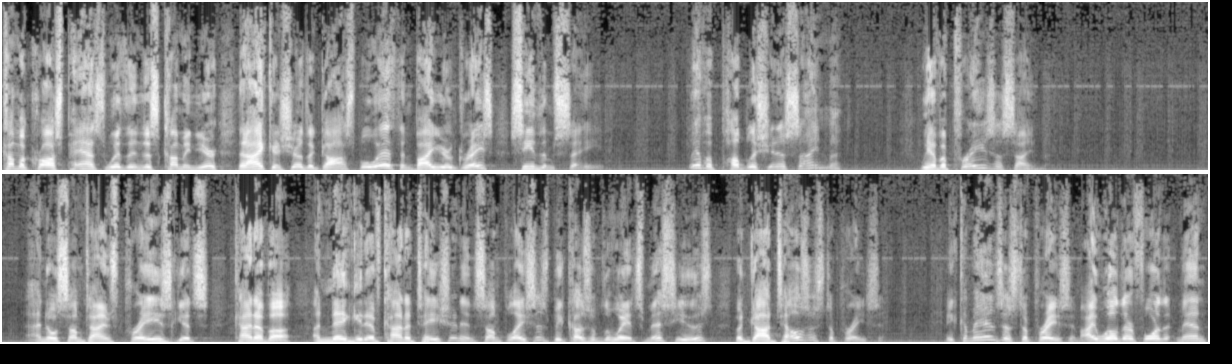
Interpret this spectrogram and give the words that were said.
come across paths with in this coming year that I can share the gospel with, and by your grace, see them saved. We have a publishing assignment. We have a praise assignment. I know sometimes praise gets kind of a, a negative connotation in some places because of the way it's misused, but God tells us to praise Him. He commands us to praise Him. I will therefore that men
